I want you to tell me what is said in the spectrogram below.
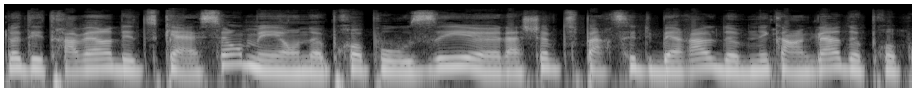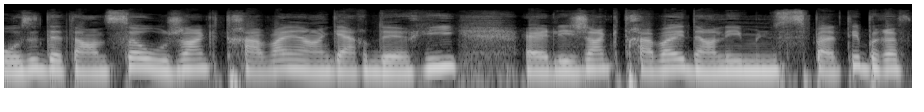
là des travailleurs de l'éducation, mais on a proposé, euh, la chef du Parti libéral, Dominique Anglade, de proposer d'étendre ça aux gens qui travaillent en garderie, euh, les gens qui travaillent dans les municipalités, bref,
